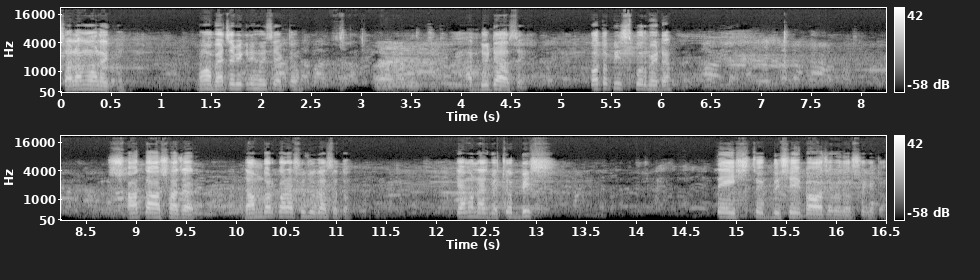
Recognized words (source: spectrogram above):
সালামু আলাইকুম। মামা, বেচা বিক্রি হয়েছে একটা আর দুইটা আছে। কত পিস করবে এটা? সাতাশ হাজার। দাম দর করার সুযোগ আছে তো? কেমন আসবে? চব্বিশ? তেইশ, চব্বিশেই পাওয়া যাবে দর্শক এটা।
